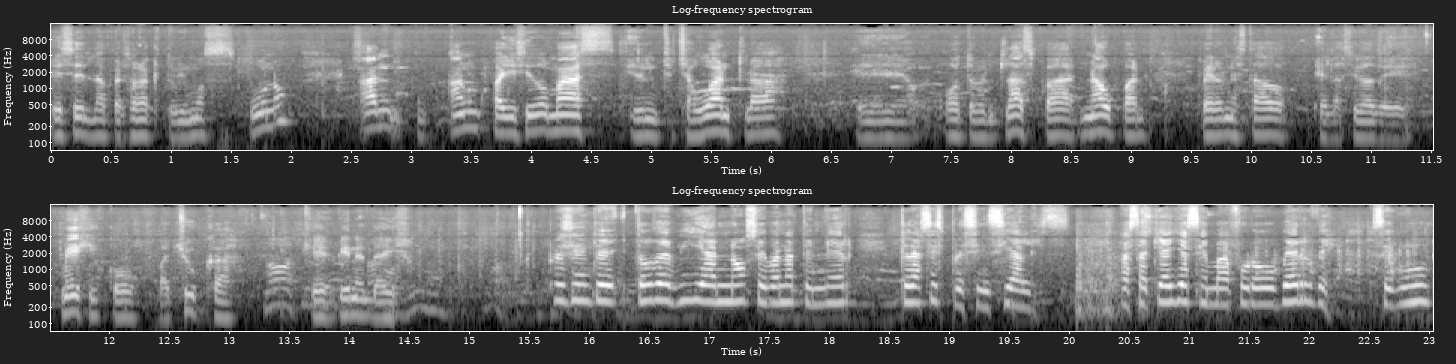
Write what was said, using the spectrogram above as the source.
esa es la persona que tuvimos uno. Han, han fallecido más en Chachahuantla, eh, otro en Tlaspa, Naupan, pero han estado en la Ciudad de México, Pachuca, que vienen de ahí. Presidente, todavía no se van a tener clases presenciales hasta que haya semáforo verde, según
